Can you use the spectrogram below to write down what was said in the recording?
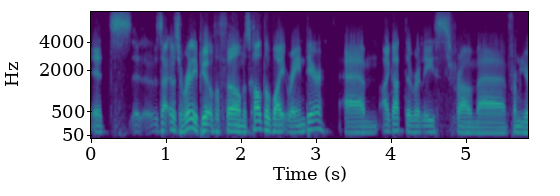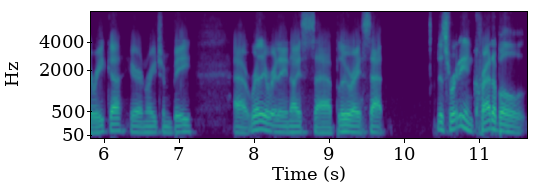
it's it was, it was a really beautiful film. It's called The White Reindeer. Um, I got the release from uh, from Eureka here in Region B. Uh, really, really nice uh, Blu-ray set. This really incredible,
